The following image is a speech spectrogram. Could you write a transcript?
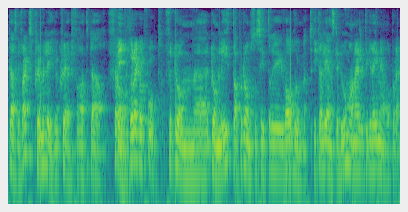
Där ska faktiskt Premier League ha cred för att där får... Hittills har det gått fort. För de, eh, de litar på de som sitter i varummet. Italienska domarna är lite grinigare på det.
